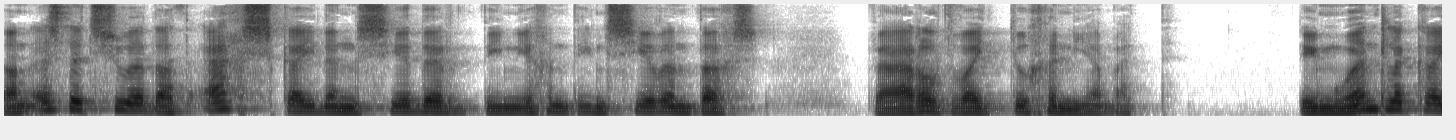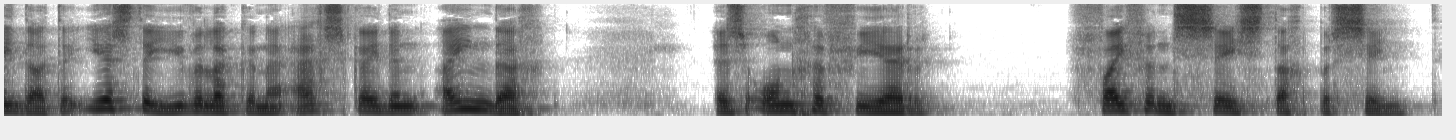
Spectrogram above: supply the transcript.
dan is dit so dat egskeiding sedert die 1970s wêreldwyd toegeneem het. Die moontlikheid dat 'n eerste huwelik in 'n egskeiding eindig is ongeveer 65%.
